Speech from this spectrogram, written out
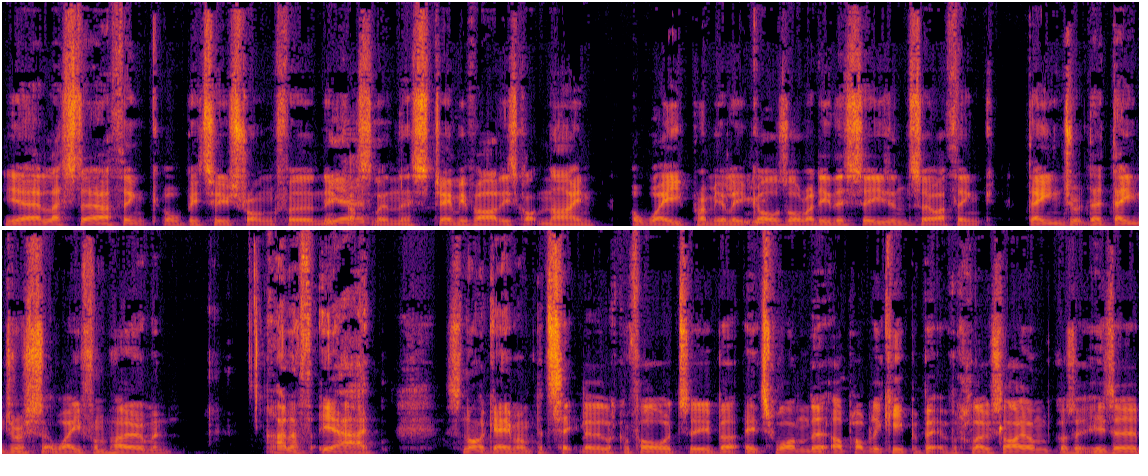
Yeah, Leicester, I think, will be too strong for Newcastle in this. Jamie Vardy's got nine away Premier League goals already this season, so I think danger they're dangerous away from home, and and I th- yeah, it's not a game I'm particularly looking forward to, but it's one that I'll probably keep a bit of a close eye on because it is a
